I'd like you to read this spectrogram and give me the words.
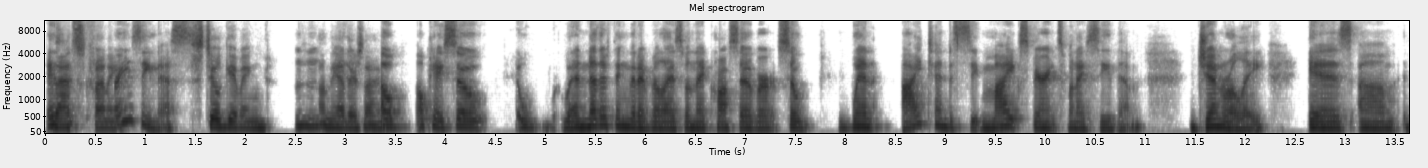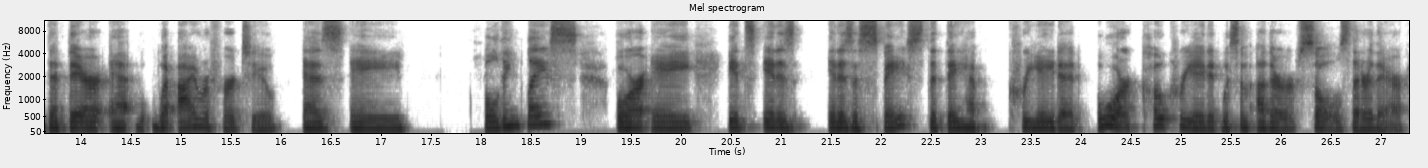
it's That's funny. craziness. Still giving Mhm. on the other side. Oh, okay. So another thing that I realized when they cross over. So when I tend to see my experience when I see them generally is um, that they're at what I refer to as a holding place or a it's it is it is a space that they have created or co-created with some other souls that are there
